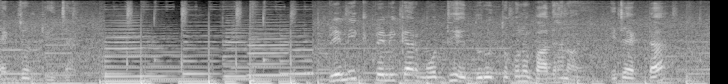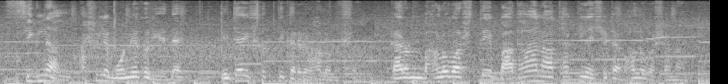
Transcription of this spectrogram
একজনকেই চায়। প্রেমিক প্রেমিকার মধ্যে দূরত্ব কোনো বাধা নয়। এটা একটা সিগনাল আসলে মনে করিয়ে দেয়। এটাই সত্যিকারের ভালোবাসা। কারণ ভালোবাসতে বাধা না থাকলে সেটা ভালোবাসা নয়।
